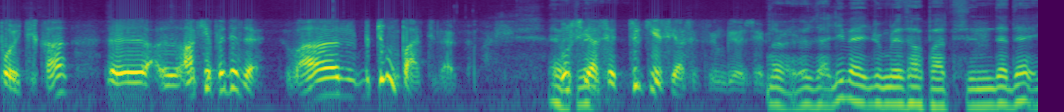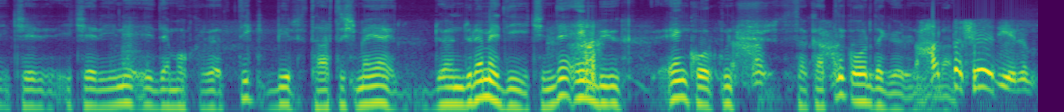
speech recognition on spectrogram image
politika e, AKP'de de var, bütün partilerde var. Evet, bu siyaset, ve, Türkiye siyasetinin bir özelliği. Evet, özelliği ve Cumhuriyet Halk Partisi'nde de içeri, içeriğini demokratik bir tartışmaya döndüremediği için de en büyük en korkunç sakatlık orada görünüyor. Hatta bana. şöyle diyelim.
